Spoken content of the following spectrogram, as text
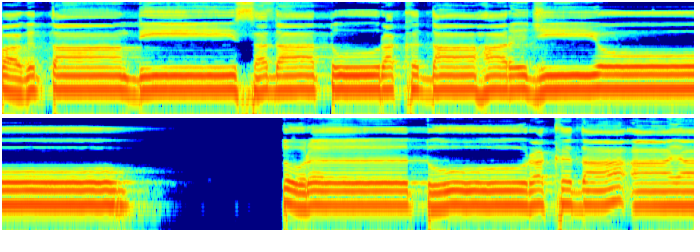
ਭਗਤਾਂ ਦੀ ਸਦਾ ਤੂੰ ਰੱਖਦਾ ਹਰ ਜੀਓ। ਧੁਰ ਤੂੰ ਰੱਖਦਾ ਆਇਆ।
